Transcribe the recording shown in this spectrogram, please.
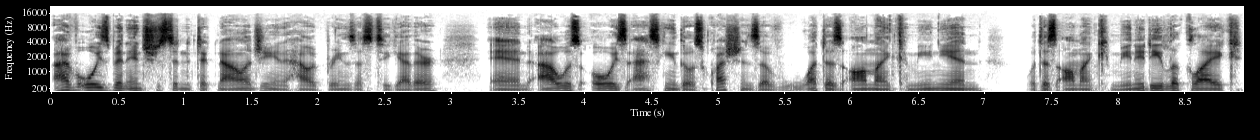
I've always been interested in technology and how it brings us together. And I was always asking those questions of what does online communion, what does online community look like,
